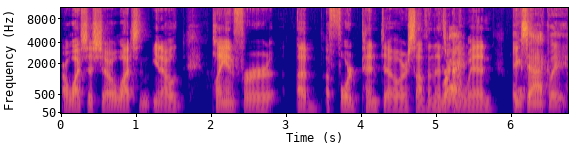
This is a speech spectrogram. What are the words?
or watch this show watching you know playing for a, a Ford Pinto or something that they're going to win. Exactly.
